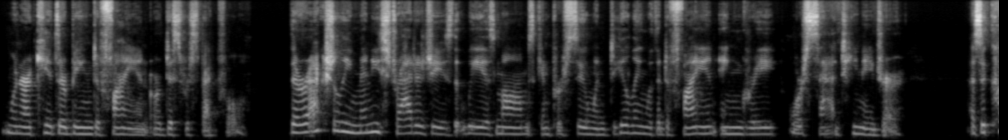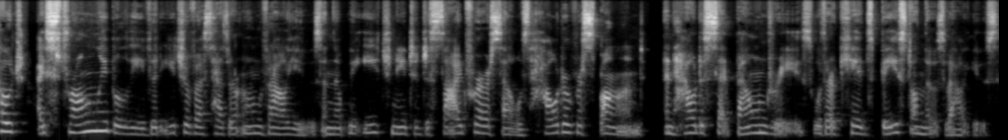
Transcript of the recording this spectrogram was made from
when our kids are being defiant or disrespectful. There are actually many strategies that we as moms can pursue when dealing with a defiant, angry, or sad teenager. As a coach, I strongly believe that each of us has our own values and that we each need to decide for ourselves how to respond and how to set boundaries with our kids based on those values.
